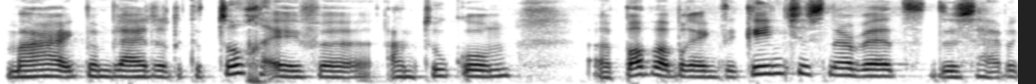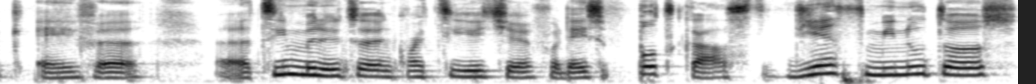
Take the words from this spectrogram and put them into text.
Maar ik ben blij dat ik er toch even aan toe kom. papa brengt de kindjes naar bed, dus heb ik even 10 minuten, een kwartiertje voor deze podcast. 10 minutos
